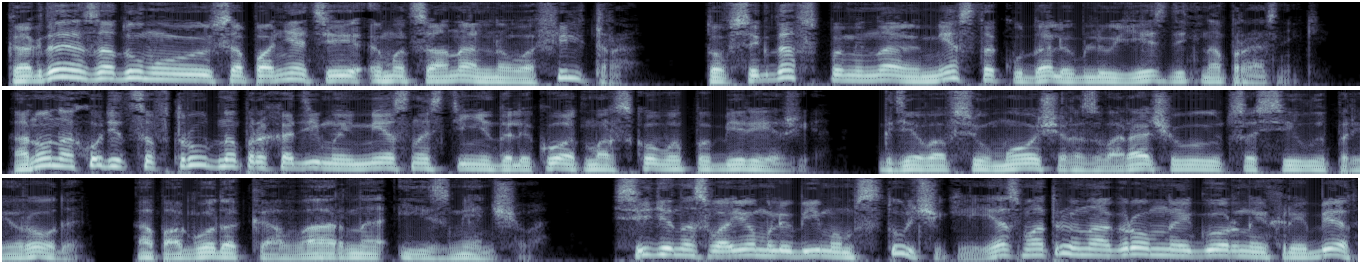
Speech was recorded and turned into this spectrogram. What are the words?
Когда я задумываюсь о понятии эмоционального фильтра, то всегда вспоминаю место, куда люблю ездить на праздники. Оно находится в труднопроходимой местности недалеко от морского побережья, где во всю мощь разворачиваются силы природы, а погода коварна и изменчива. Сидя на своем любимом стульчике, я смотрю на огромный горный хребет,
